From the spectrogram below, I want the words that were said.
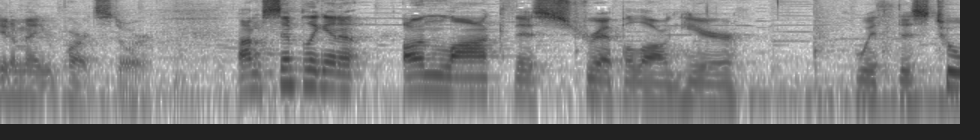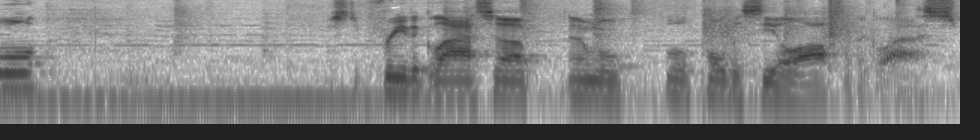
Get them at your parts store. I'm simply gonna unlock this strip along here with this tool just to free the glass up and we'll, we'll pull the seal off of the glass.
